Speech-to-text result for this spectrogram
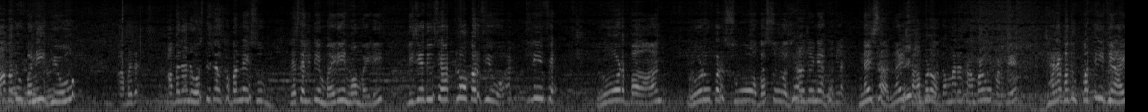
આ બધું બની ગયું. આ બધા, આ બધાને હોસ્પિટલ ખબર નહીં શું ફેસિલિટી મળી, ન મળી. બીજે દિવસે આટલો કરફ્યુ આટલી રોડ બંધ રોડ ઉપર સો બસો જ્યાં જોઈને ઢગલા નહીં સર નહીં સાંભળો તમારે સાંભળવું પડશે. જ્યારે બધું પતી જાય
